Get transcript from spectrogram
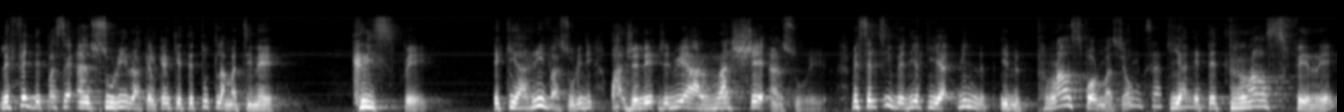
le fait de passer un sourire à quelqu'un qui était toute la matinée crispé et qui arrive à sourire, dit, Ah, je, lui ai arraché un sourire. Mais celle-ci veut dire qu'il y a une, une transformation qui a été transférée.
